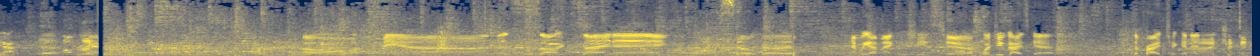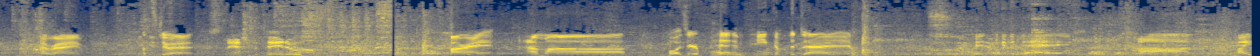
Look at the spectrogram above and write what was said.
yeah. Too. What did you guys get? The fried chicken and Uh, chicken, All right, let's do it. mashed potatoes. All right, Emma, what was your pit and peak of the day? Pick of the day. Um, my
